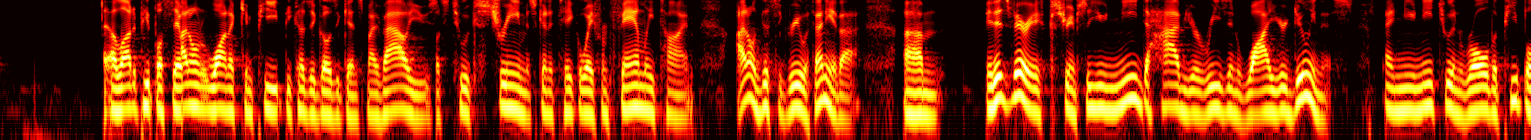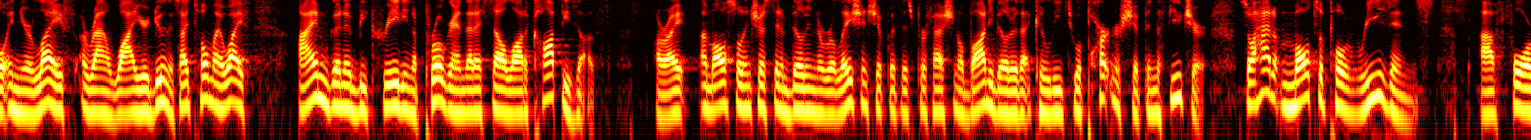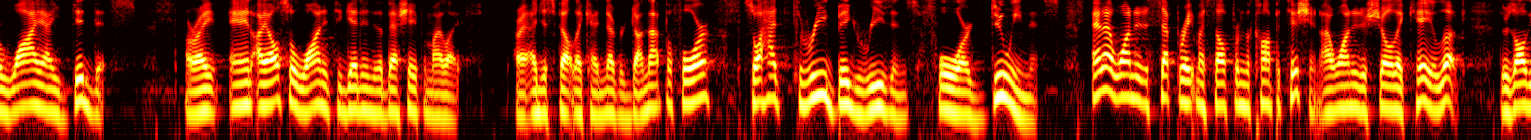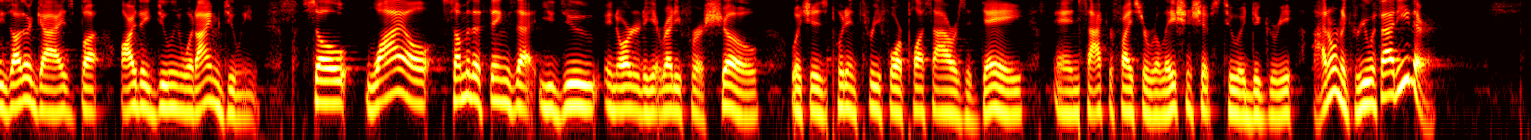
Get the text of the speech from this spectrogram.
a lot of people say, I don't want to compete because it goes against my values. It's too extreme. It's going to take away from family time. I don't disagree with any of that. Um, it is very extreme. So you need to have your reason why you're doing this. And you need to enroll the people in your life around why you're doing this. I told my wife, I'm going to be creating a program that I sell a lot of copies of. All right. I'm also interested in building a relationship with this professional bodybuilder that could lead to a partnership in the future. So I had multiple reasons uh, for why I did this. All right. And I also wanted to get into the best shape of my life. All right, I just felt like I'd never done that before. So I had three big reasons for doing this. And I wanted to separate myself from the competition. I wanted to show, like, hey, look, there's all these other guys, but are they doing what I'm doing? So while some of the things that you do in order to get ready for a show, which is put in three, four plus hours a day and sacrifice your relationships to a degree, I don't agree with that either.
